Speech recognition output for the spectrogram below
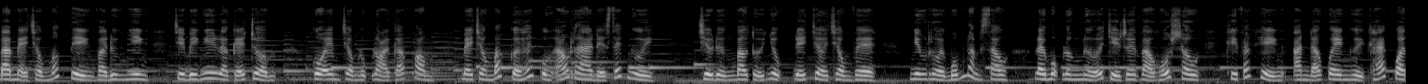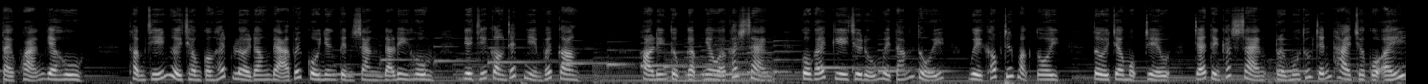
ba mẹ chồng mất tiền và đương nhiên chị bị nghi là kẻ trộm. Cô em chồng lục lọi cả phòng, mẹ chồng bắt cởi hết quần áo ra để xét người. Chịu đựng bao tuổi nhục để chờ chồng về, nhưng rồi 4 năm sau, lại một lần nữa chị rơi vào hố sâu khi phát hiện anh đã quen người khác qua tài khoản Yahoo. Thậm chí người chồng còn hết lời đon đả với cô nhân tình rằng đã ly hôn, giờ chỉ còn trách nhiệm với con. Họ liên tục gặp nhau ở khách sạn, cô gái kia chưa đủ 18 tuổi, quỳ khóc trước mặt tôi. Tôi cho một triệu, trả tiền khách sạn rồi mua thuốc tránh thai cho cô ấy.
